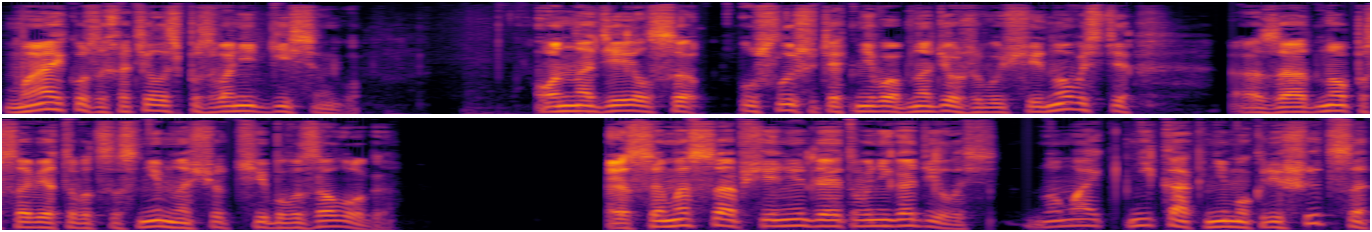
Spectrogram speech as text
Майку захотелось позвонить Гиссингу. Он надеялся услышать от него обнадеживающие новости, а заодно посоветоваться с ним насчет Чибова залога. СМС-сообщение для этого не годилось, но Майк никак не мог решиться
